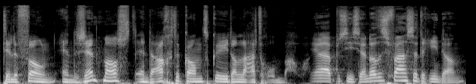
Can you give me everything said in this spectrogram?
telefoon en de zendmast. En de achterkant kun je dan later opbouwen. Ja, precies. En dat is fase 3 dan.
